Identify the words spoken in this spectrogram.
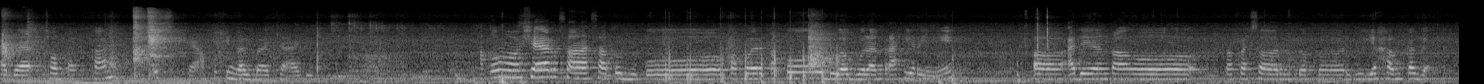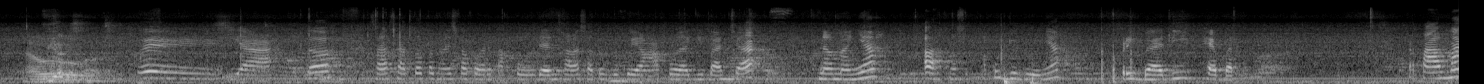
ada contekan, terus kayak aku tinggal baca aja. Aku mau share salah satu buku favorit aku dua bulan terakhir ini. Eh, ada yang tahu Profesor Dr. Buya Hamka gak? Tahu. Weh, iya, itu salah satu penulis favorit aku dan salah satu buku yang aku lagi baca namanya ah maksud aku judulnya pribadi hebat. Pertama,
